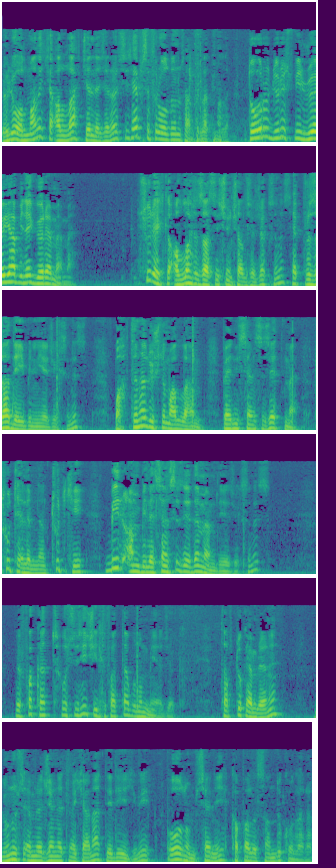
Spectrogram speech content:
Öyle olmalı ki Allah Celle Celaluhu siz hep sıfır olduğunuzu hatırlatmalı. Doğru dürüst bir rüya bile görememe. Sürekli Allah rızası için çalışacaksınız. Hep rıza deyip dinleyeceksiniz. Bahtına düştüm Allah'ım. Beni sensiz etme. Tut elimden tut ki bir an bile sensiz edemem diyeceksiniz. Ve fakat o siz hiç iltifatta bulunmayacak. Tapduk Emre'nin Yunus Emre cennet mekana dediği gibi oğlum seni kapalı sandık olarak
